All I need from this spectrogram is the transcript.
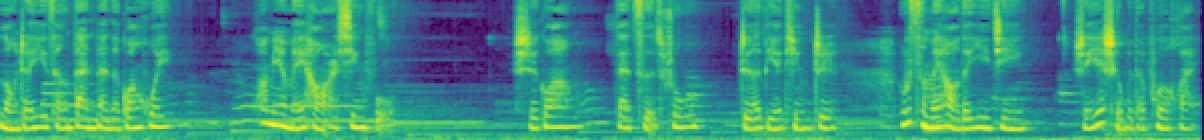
笼着一层淡淡的光辉。画面美好而幸福。时光在此处折叠停滞，如此美好的意境，谁也舍不得破坏。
